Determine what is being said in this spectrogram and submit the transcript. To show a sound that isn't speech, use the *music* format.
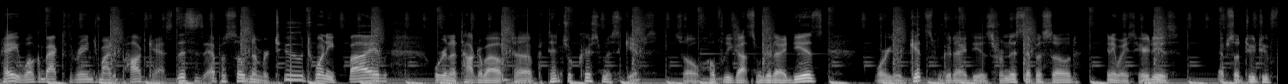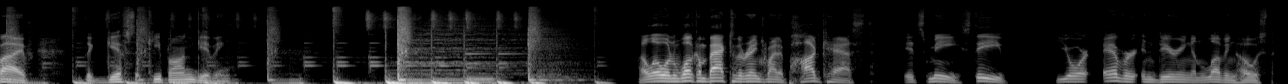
Hey, welcome back to the Range Minded Podcast. This is episode number 225. We're going to talk about uh, potential Christmas gifts. So, hopefully, you got some good ideas, or you'll get some good ideas from this episode. Anyways, here it is episode 225 The Gifts That Keep On Giving. Hello, and welcome back to the Range Minded Podcast. It's me, Steve, your ever endearing and loving host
